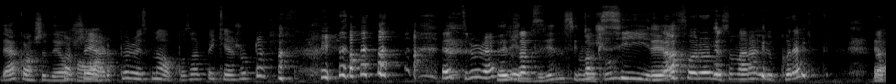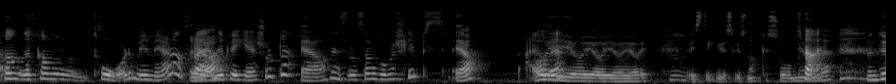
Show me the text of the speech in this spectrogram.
Det er kanskje det å Kanskje ha hjelper hvis man har på seg pikéskjorte. Jeg tror det. En slags vaksine Ja. for å liksom være ukorrekt. Ja. Det kan, da kan tåle mye mer, da, er Ja. en i pikéskjorte. Ja. Nesten som å gå med slips. ja. Oi, oi, oi, oi. oi. Mm. Visste ikke vi skulle snakke så mye om det. Men du,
